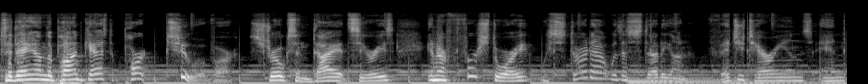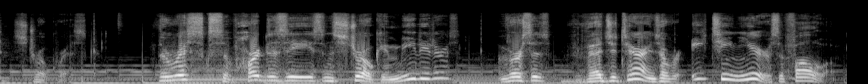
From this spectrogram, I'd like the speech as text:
Today on the podcast, part two of our Strokes and Diet series. In our first story, we start out with a study on vegetarians and stroke risk. The risks of heart disease and stroke in meat eaters versus vegetarians over 18 years of follow-up.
